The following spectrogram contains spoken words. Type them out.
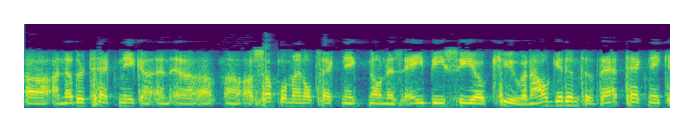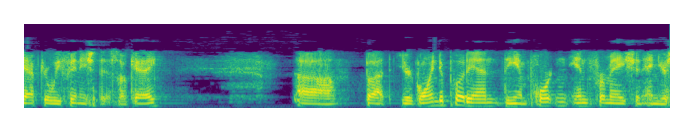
uh, another technique, a, a, a supplemental technique known as ABCOQ, and I'll get into that technique after we finish this. Okay? Uh, but you're going to put in the important information and you're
